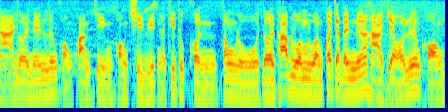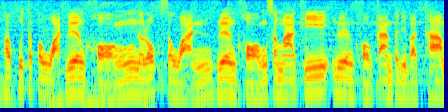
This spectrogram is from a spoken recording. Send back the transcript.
นา โดยเน้นเรื่องของความจริงของชีวิตเนี่ยที่ทุกคนต้องรู้ โดยภาพรวมๆก็จะเป็นเนื้อหาเกี่ยวกับเรื่องของพระพุทธประวัติเรื่องของนรกสวรรค์ เรื่องของสมาธิเรื่องของการปฏิบัติธรรม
